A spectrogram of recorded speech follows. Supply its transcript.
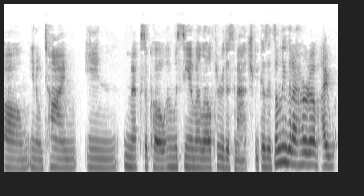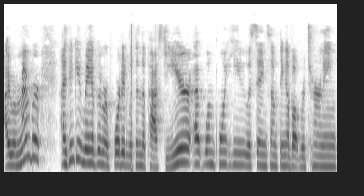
um, you know, time in Mexico and with CMLL through this match because it's something that I heard of. I I remember I think it may have been reported within the past year at one point he was saying something about returning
